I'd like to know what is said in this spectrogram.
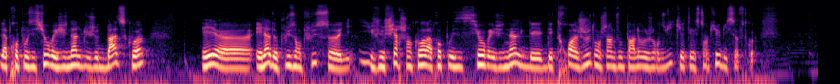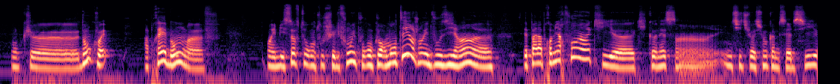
la proposition originale du jeu de base, quoi. Et, euh, et là, de plus en plus, euh, je cherche encore la proposition originale des, trois jeux dont je viens de vous parler aujourd'hui, qui étaient estampillés Ubisoft, quoi. Donc, euh, donc ouais. Après, bon, quand Ubisoft auront touché le fond, ils pourront encore remonter, hein, j'ai envie de vous dire. Hein, c'est pas la première fois hein, qu'ils connaissent un- une situation comme celle-ci.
